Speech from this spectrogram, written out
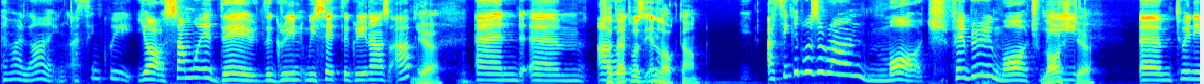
am I lying? I think we yeah somewhere there the green we set the greenhouse up. yeah And um, I so that went- was in lockdown I think it was around March, February, March. last we, year Um, twenty.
